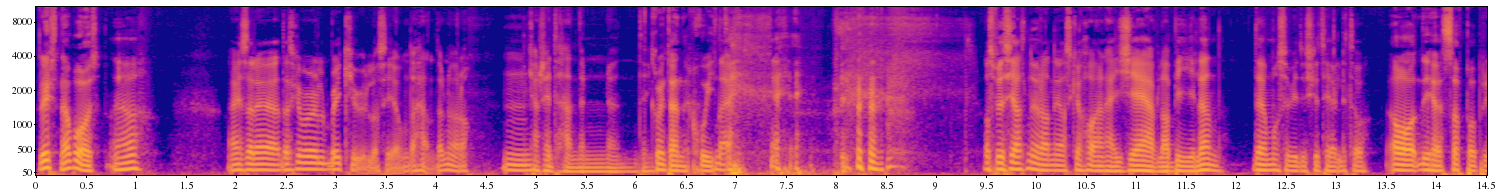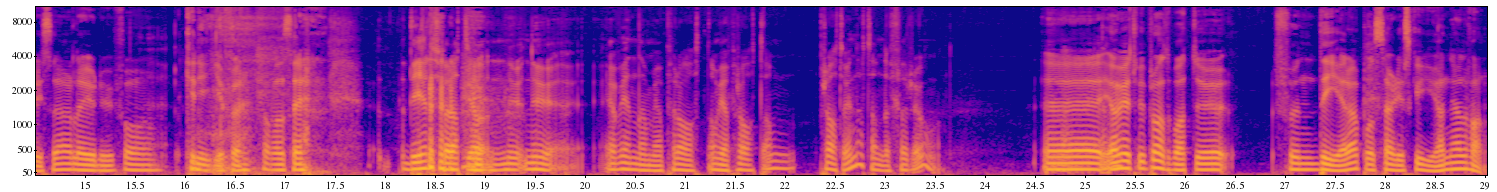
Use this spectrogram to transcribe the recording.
Lyssna på oss. Ja. Nej så det, det ska väl bli kul att se om det händer nu då. Mm. Kanske inte händer någonting. Det kommer inte hända skit. Nej. och speciellt nu då när jag ska ha den här jävla bilen. Det måste vi diskutera lite då. Ja, de här soppapriserna eller ju du får kriga för, om man säger. Dels för att jag nu, nu jag vet inte om jag pratar, om vi har pratat om, pratade vi något om det förra gången? Eh, jag vet vi pratade på att du funderar på att sälja skyan i alla fall.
